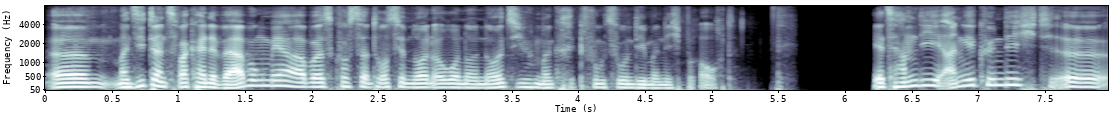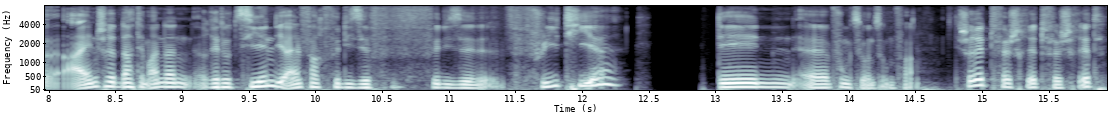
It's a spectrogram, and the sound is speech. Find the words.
Ähm, man sieht dann zwar keine Werbung mehr, aber es kostet dann trotzdem 9,99 Euro und man kriegt Funktionen, die man nicht braucht. Jetzt haben die angekündigt, äh, einen Schritt nach dem anderen reduzieren die einfach für diese, für diese Free-Tier den äh, Funktionsumfang. Schritt für Schritt für Schritt.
